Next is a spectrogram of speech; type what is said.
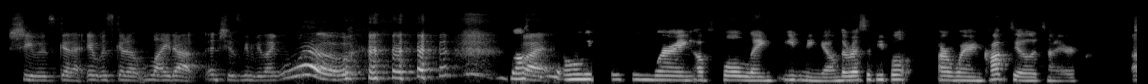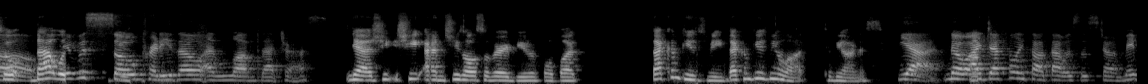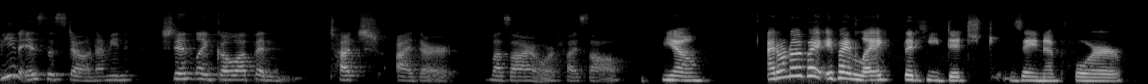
she was gonna it was gonna light up and she was gonna be like, whoa. But the only person wearing a full length evening gown. The rest of people are wearing cocktail attire. So oh, that was it was so pretty though. I loved that dress. Yeah. She she and she's also very beautiful, but that confused me. That confused me a lot, to be honest. Yeah, no, I uh, definitely thought that was the stone. Maybe it is the stone. I mean, she didn't like go up and touch either Mazhar or Faisal. Yeah. I don't know if I if I liked that he ditched Zeynep for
